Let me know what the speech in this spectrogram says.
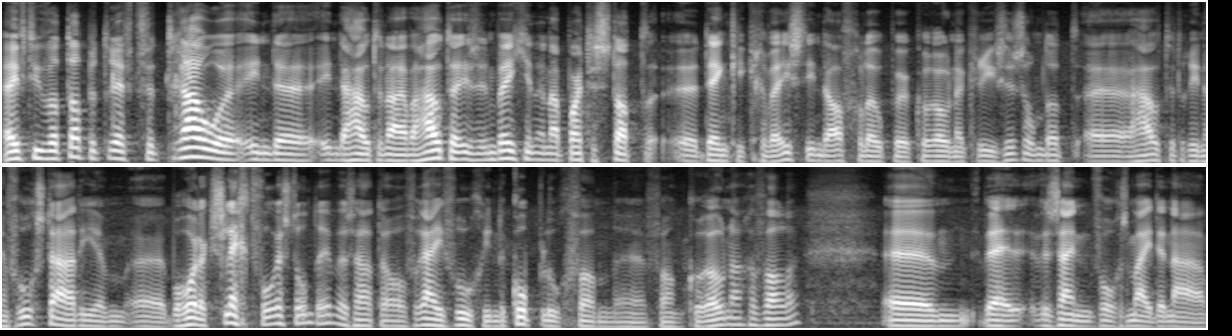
Heeft u wat dat betreft vertrouwen in de, in de Houtenaren? Houten is een beetje een aparte stad, uh, denk ik, geweest in de afgelopen coronacrisis. Omdat uh, Houten er in een vroeg stadium uh, behoorlijk slecht voor stond. Hè. We zaten al vrij vroeg in de kopploeg van, van coronagevallen. Ehm, we, we, zijn volgens mij daarna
